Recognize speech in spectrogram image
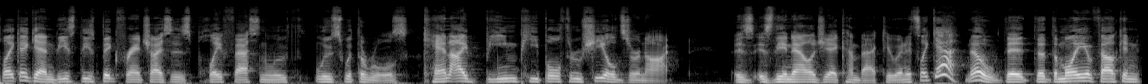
like again these these big franchises play fast and loose, loose with the rules. Can I beam people through shields or not? Is is the analogy I come back to, and it's like, yeah, no, the the, the Millennium Falcon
